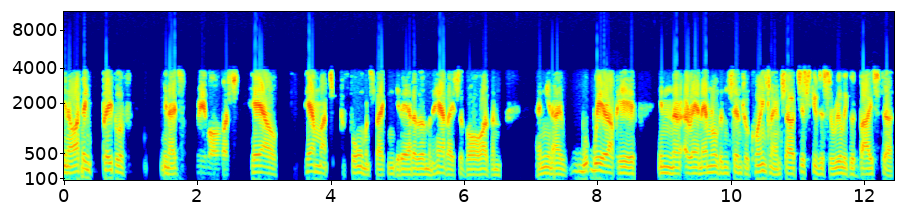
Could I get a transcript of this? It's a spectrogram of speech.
you know, I think people have, you know, realised how how much performance they can get out of them and how they survive. And and you know, we're up here in uh, around Emerald in central Queensland, so it just gives us a really good base to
